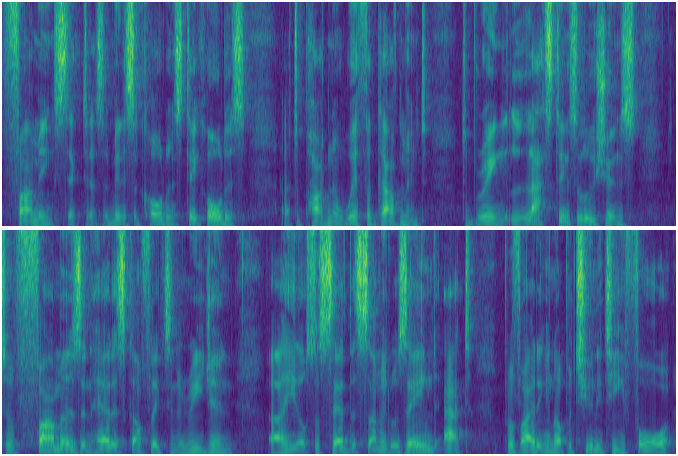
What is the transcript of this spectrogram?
farming sectors. The minister called on stakeholders uh, to partner with the government to bring lasting solutions to farmers and herders conflicts in the region. Uh, he also said the summit was aimed at providing an opportunity for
